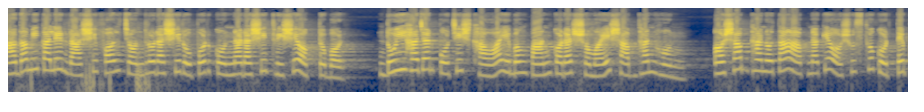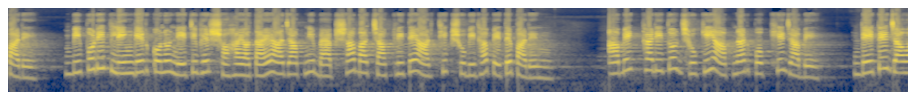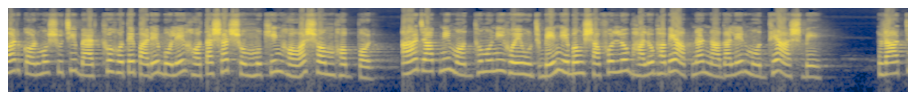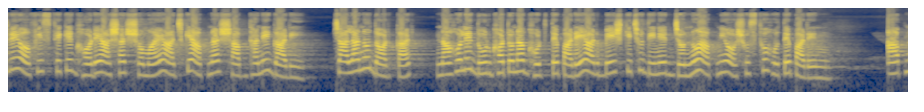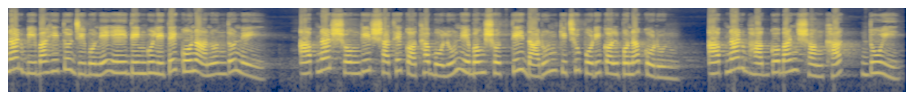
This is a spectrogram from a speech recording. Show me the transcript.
আগামীকালের রাশিফল চন্দ্র রাশির ওপর কন্যা রাশি ত্রিশে অক্টোবর। দুই হাজার পঁচিশ খাওয়া এবং পান করার সময়ে সাবধান হন। অসাবধানতা আপনাকে অসুস্থ করতে পারে। বিপরীত লিঙ্গের কোনো নেটিভের সহায়তায় আজ আপনি ব্যবসা বা চাকরিতে আর্থিক সুবিধা পেতে পারেন। আবেগতাড়িত ঝুঁকি আপনার পক্ষে যাবে। ডেটে যাওয়ার কর্মসূচি ব্যর্থ হতে পারে বলে হতাশার সম্মুখীন হওয়া সম্ভবপর। আজ আপনি মধ্যমণি হয়ে উঠবেন এবং সাফল্য ভালোভাবে আপনার নাগালের মধ্যে আসবে। রাত্রে অফিস থেকে ঘরে আসার সময় আজকে আপনার সাবধানে গাড়ি চালানো দরকার, না হলে দুর্ঘটনা ঘটতে পারে আর বেশ কিছু দিনের জন্য আপনি অসুস্থ হতে পারেন। আপনার বিবাহিত জীবনে এই দিনগুলিতে কোন আনন্দ নেই। আপনার সঙ্গীর সাথে কথা বলুন এবং সত্যিই দারুণ কিছু পরিকল্পনা করুন। আপনার ভাগ্যবান সংখ্যা দুই।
